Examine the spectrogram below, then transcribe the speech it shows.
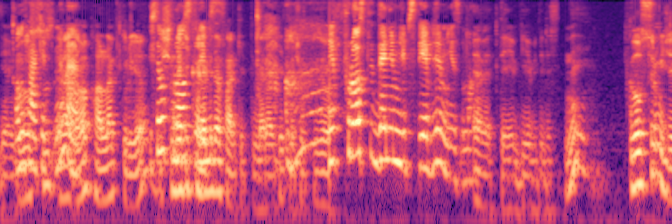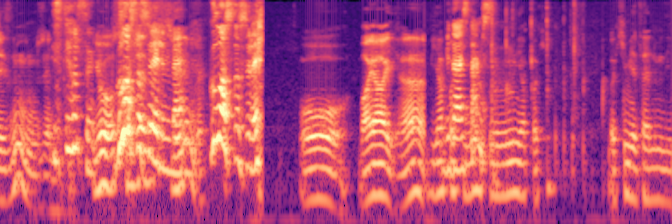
Yani Onu fark ettin değil evet, mi? ama parlak duruyor. İşte bu Dışındaki Frosty kalemi Lips. de fark ettim merak etme çok güzel. Yani Frosty Denim Lips diyebilir miyiz buna? Evet diye, diyebiliriz. Ne? Gloss sürmeyeceğiz değil mi bunun üzerine? İstiyorsun. Yo, Gloss da süreceğiz. sürelim be. Sürelim mi? Gloss da süre. Oo, bayağı iyi ha. Bir, yap Bir bakayım, daha ister misin? Hı, yap bakayım. Bakayım yeterli mi değil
